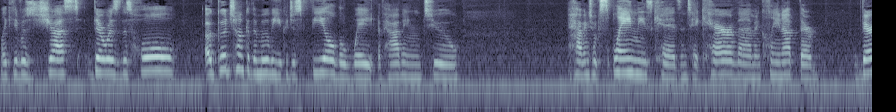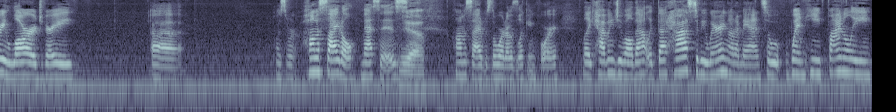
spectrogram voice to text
Like it was just there was this whole a good chunk of the movie you could just feel the weight of having to having to explain these kids and take care of them and clean up their very large very uh what's the word homicidal messes yeah homicide was the word I was looking for. Like having to do all that, like that has to be wearing on a man. So when he finally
